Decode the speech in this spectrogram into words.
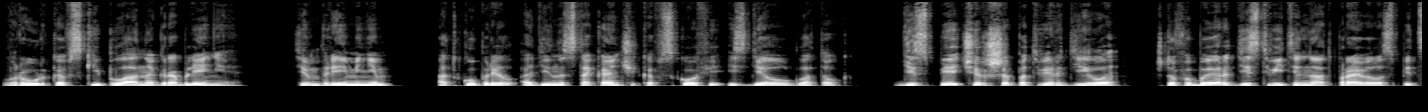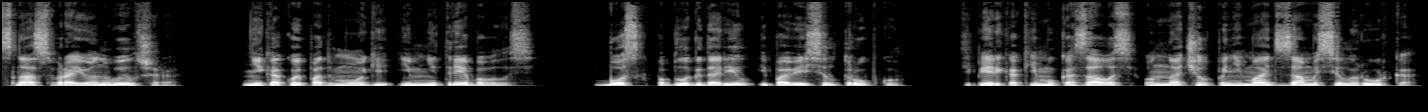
в рурковский план ограбления. Тем временем откупорил один из стаканчиков с кофе и сделал глоток. Диспетчерша подтвердила, что ФБР действительно отправила спецназ в район Уилшера. Никакой подмоги им не требовалось. Боск поблагодарил и повесил трубку. Теперь, как ему казалось, он начал понимать замысел Рурка.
